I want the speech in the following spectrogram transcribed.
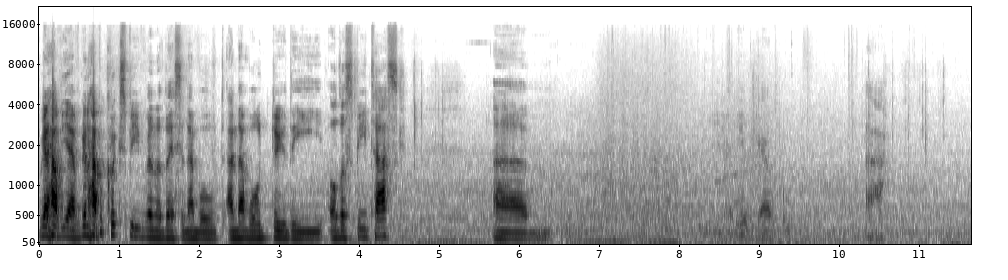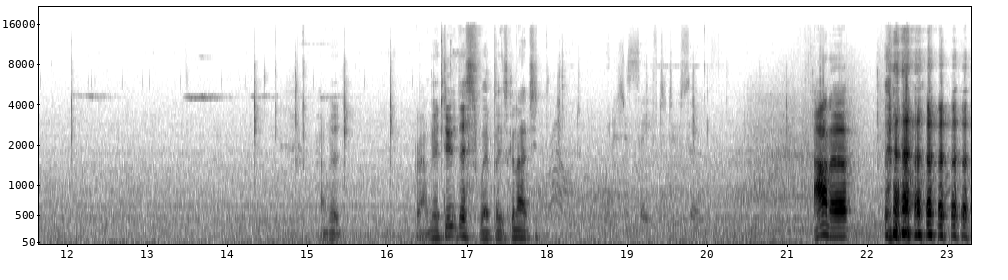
we're gonna have yeah, we're gonna have a quick speed run of this, and then we'll and then we'll do the other speed task. Um, here we go. Ah, I'm gonna. Right, I'm gonna do it this way, but it's gonna actually. Round when safe to do so. Anna. Turn left.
